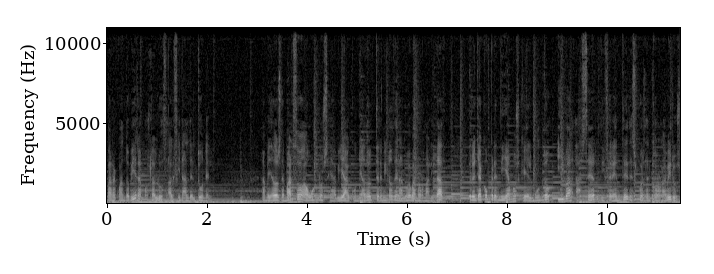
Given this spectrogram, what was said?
para cuando viéramos la luz al final del túnel. A mediados de marzo aún no se había acuñado el término de la nueva normalidad, pero ya comprendíamos que el mundo iba a ser diferente después del coronavirus.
